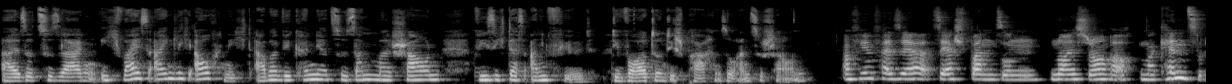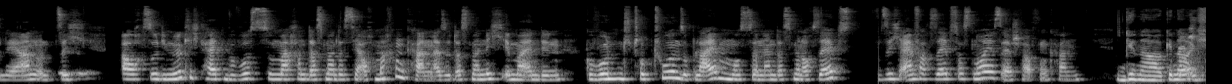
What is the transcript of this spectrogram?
Also zu sagen, ich weiß eigentlich auch nicht, aber wir können ja zusammen mal schauen, wie sich das anfühlt, die Worte und die Sprachen so anzuschauen. Auf jeden Fall sehr, sehr spannend, so ein neues Genre auch mal kennenzulernen und sich auch so die Möglichkeiten bewusst zu machen, dass man das ja auch machen kann. Also, dass man nicht immer in den gewohnten Strukturen so bleiben muss, sondern dass man auch selbst sich einfach selbst was Neues erschaffen kann. Genau, genau. Ich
